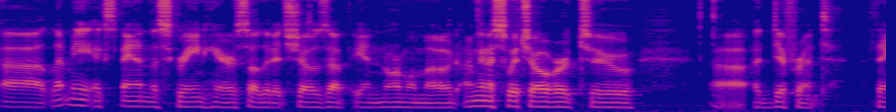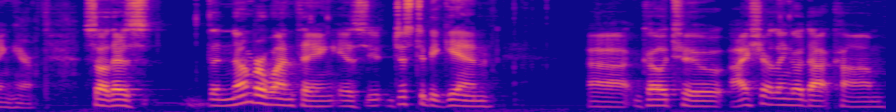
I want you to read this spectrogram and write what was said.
Uh, let me expand the screen here so that it shows up in normal mode. I'm going to switch over to uh, a different thing here. So there's the number one thing is you, just to begin. uh, go to isharelingo.com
